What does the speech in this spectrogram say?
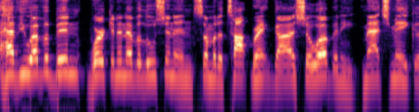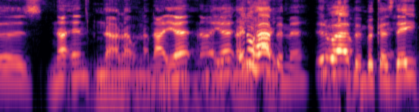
have you ever been working in Evolution and some of the top ranked guys show up? Any matchmakers? Nothing. Nah, not not, Not yet. Not, yet. It'll not happen, yet. man. Nah, It'll it's happen coming. because Yeah, they. yeah.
